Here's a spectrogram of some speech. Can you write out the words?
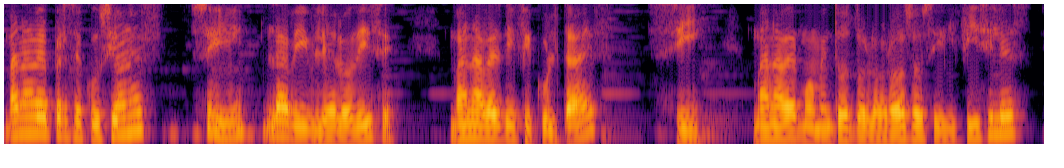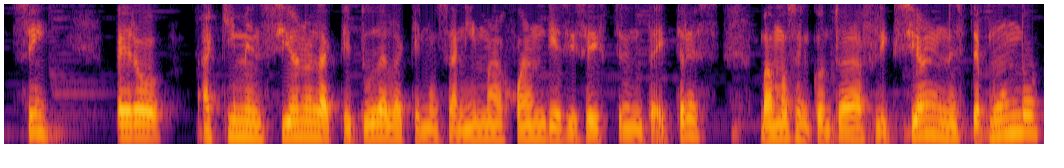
¿Van a haber persecuciones? Sí, la Biblia lo dice. ¿Van a haber dificultades? Sí. ¿Van a haber momentos dolorosos y difíciles? Sí. Pero aquí menciono la actitud a la que nos anima Juan 16:33. Vamos a encontrar aflicción en este mundo,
